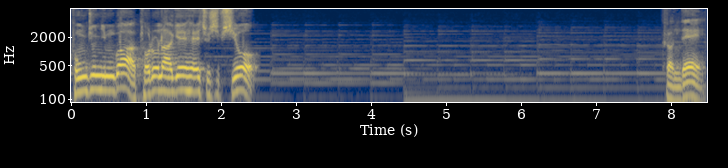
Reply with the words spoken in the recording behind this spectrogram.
공주님과 결혼하게 해 주십시오. 그런데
